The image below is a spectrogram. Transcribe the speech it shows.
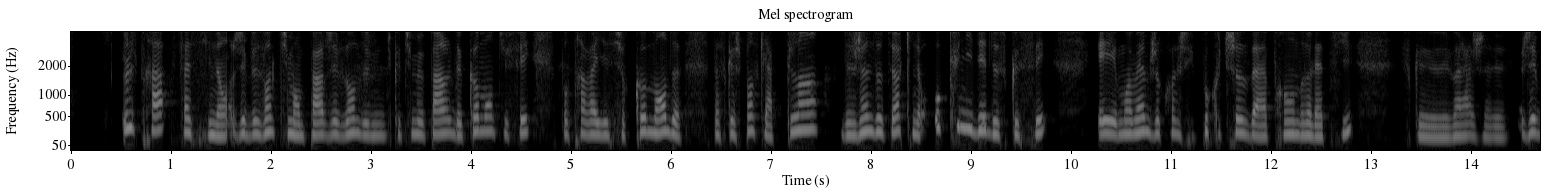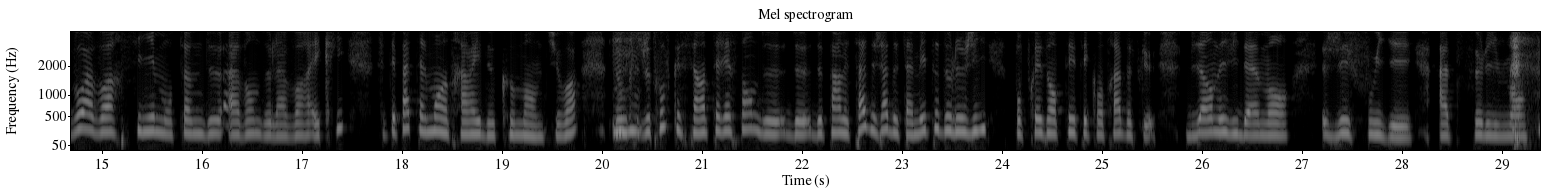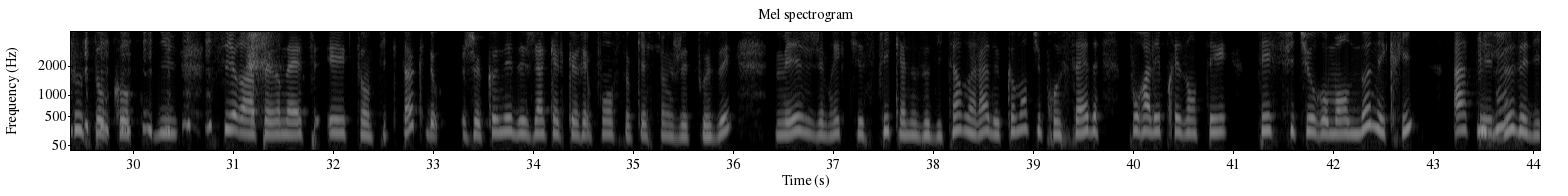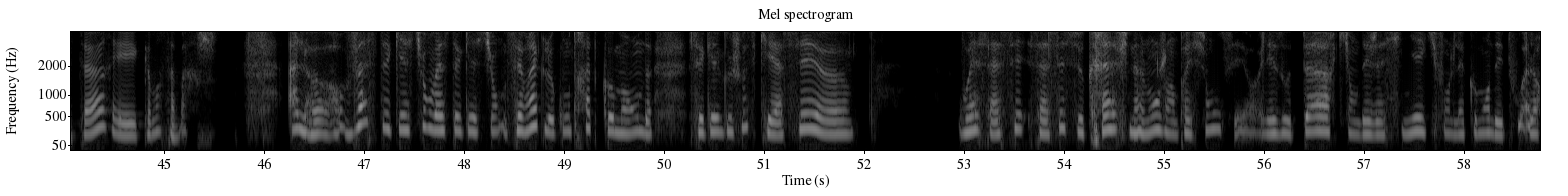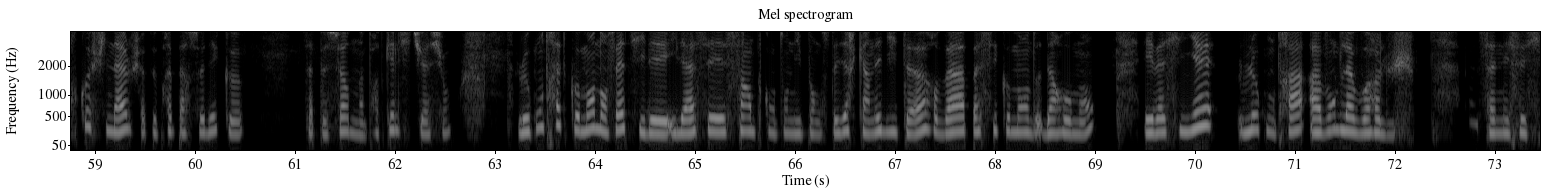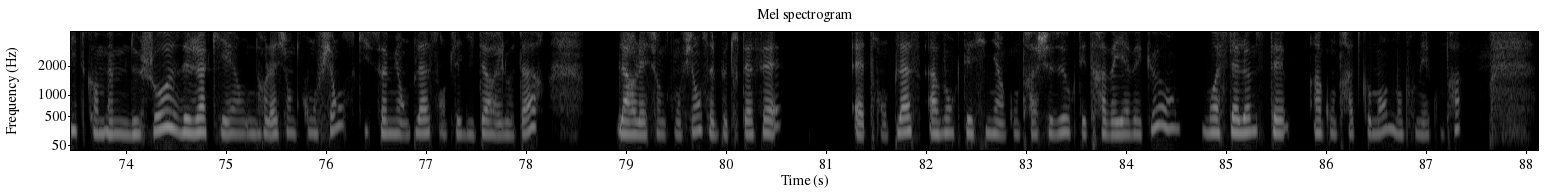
ultra fascinant. J'ai besoin que tu m'en parles, j'ai besoin de, que tu me parles de comment tu fais pour travailler sur commande, parce que je pense qu'il y a plein de jeunes auteurs qui n'ont aucune idée de ce que c'est. Et moi-même, je crois que j'ai beaucoup de choses à apprendre là-dessus. Parce que voilà, j'ai beau avoir signé mon tome 2 avant de l'avoir écrit, c'était pas tellement un travail de commande, tu vois. Donc mmh je trouve que c'est intéressant de, de, de, parler de ça, déjà de ta méthodologie pour présenter tes contrats, parce que bien évidemment, j'ai fouillé absolument tout ton contenu sur Internet et ton TikTok. Donc je connais déjà quelques réponses aux questions que je vais te poser, mais j'aimerais que tu expliques à nos auditeurs voilà, de comment tu procèdes pour aller présenter tes futurs romans non écrits à tes mmh deux éditeurs et comment ça marche? Alors, vaste question, vaste question. C'est vrai que le contrat de commande, c'est quelque chose qui est assez, euh, ouais, c'est assez, c'est assez secret finalement. J'ai l'impression, c'est euh, les auteurs qui ont déjà signé, qui font de la commande et tout. Alors qu'au final, je suis à peu près persuadée que ça peut se faire dans n'importe quelle situation. Le contrat de commande, en fait, il est, il est assez simple quand on y pense. C'est-à-dire qu'un éditeur va passer commande d'un roman et va signer le contrat avant de l'avoir lu ça nécessite quand même deux choses. Déjà qu'il y ait une relation de confiance qui soit mise en place entre l'éditeur et l'auteur. La relation de confiance, elle peut tout à fait être en place avant que tu aies signé un contrat chez eux ou que tu aies travaillé avec eux. Hein. Moi, Slalom, c'était un contrat de commande, mon premier contrat.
